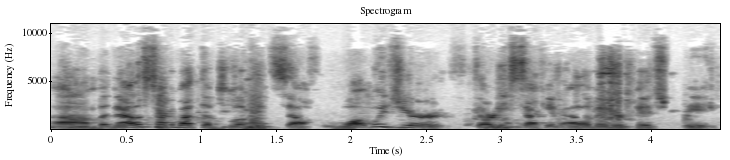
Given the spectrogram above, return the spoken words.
Um, but now let's talk about the book itself. What would your 30 second elevator pitch be?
